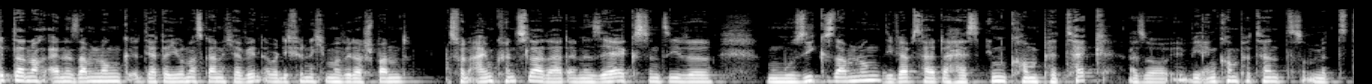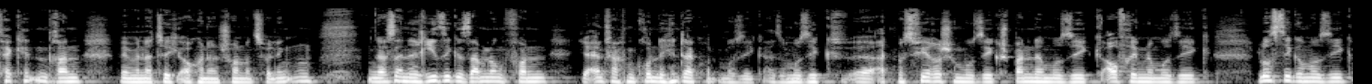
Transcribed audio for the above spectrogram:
Gibt da noch eine Sammlung, die hat der Jonas gar nicht erwähnt, aber die finde ich immer wieder spannend Das ist von einem Künstler, der hat eine sehr extensive Musiksammlung. Die Webseite heißt Incompetech, also wie inkompetent mit Tech hinten dran, werden wir natürlich auch in den Shownotes verlinken. Und das ist eine riesige Sammlung von ja einfach im Grunde Hintergrundmusik, also Musik, äh, atmosphärische Musik, spannende Musik, aufregende Musik, lustige Musik.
